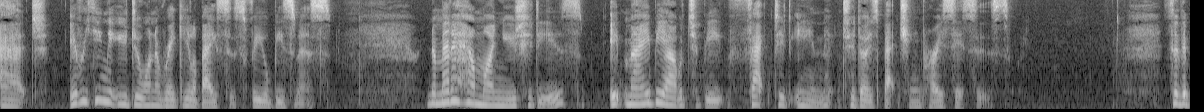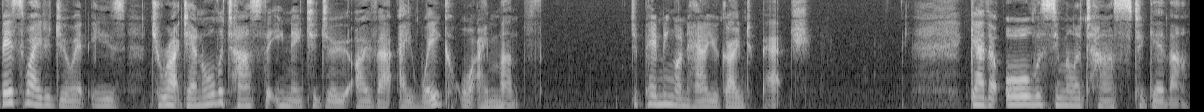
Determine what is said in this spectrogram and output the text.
at everything that you do on a regular basis for your business. No matter how minute it is, it may be able to be factored in to those batching processes. So, the best way to do it is to write down all the tasks that you need to do over a week or a month, depending on how you're going to batch. Gather all the similar tasks together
